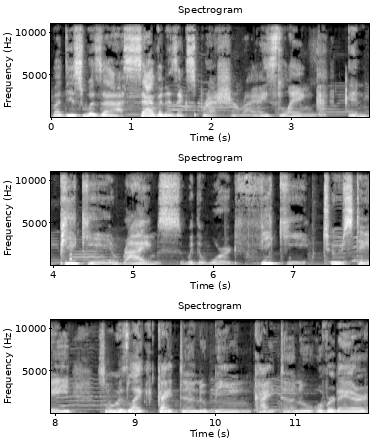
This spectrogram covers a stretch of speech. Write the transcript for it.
But this was a 70s expression, right? A slang. And pique rhymes with the word fique, to stay. So it's like Caetano being Caetano over there.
